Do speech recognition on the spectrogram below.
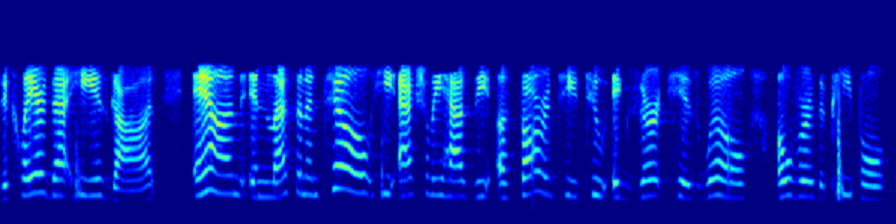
declared that he is God and unless and until he actually has the authority to exert his will over the people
